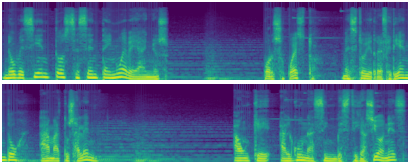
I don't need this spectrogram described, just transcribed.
969 años. Por supuesto, me estoy refiriendo a Matusalén. Aunque algunas investigaciones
